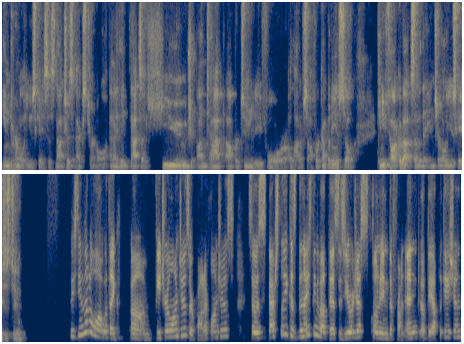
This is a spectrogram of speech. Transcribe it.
internal use cases, not just external. And I think that's a huge untapped opportunity for a lot of software companies. So, can you talk about some of the internal use cases too? We've seen that a lot with like um, feature launches or product launches. So especially because the nice thing about this is you're just cloning the front end of the application.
